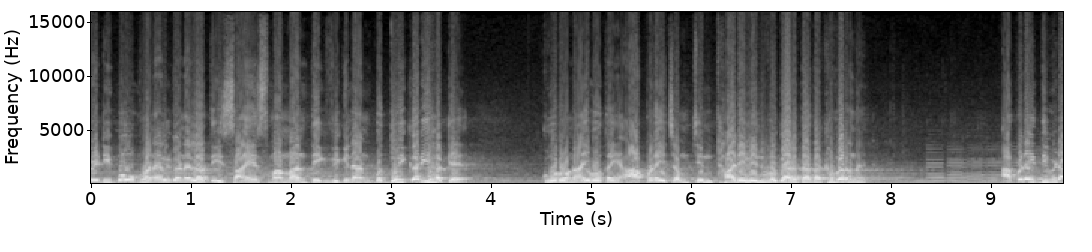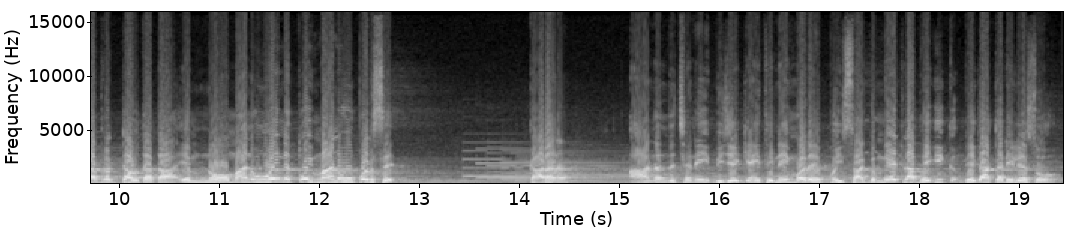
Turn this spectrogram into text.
પેઢી બહુ ભણેલ ગણેલ હતી, સાયન્સમાં માનતી વિજ્ઞાન બધુંય કરી શકે. કોરોના આવ્યો ત્યાં આપણે ચમચીને થાળી લઈને વગાડતા હતા, ખબર ને? આપણે દીવડા પ્રગટાવતા હતા. એમ ન માનવું હોય ને તોય માનવું પડશે. કારણ આનંદ છે ને બીજે ક્યાંયથી નહીં મળે. પૈસા ગમે એટલા ભેગી ભેગા કરી લેશો.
